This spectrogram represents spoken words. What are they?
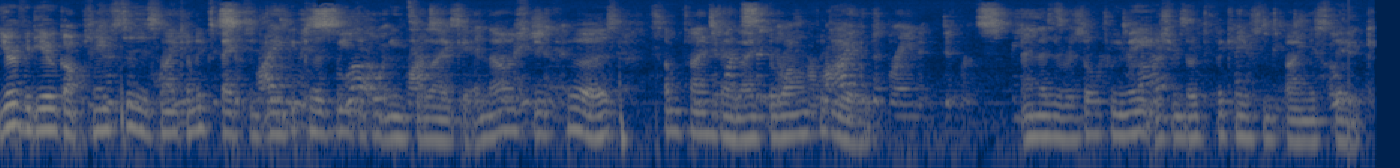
Your video got changed to dislike unexpectedly because we didn't mean to like it, and that was because sometimes I like the wrong videos, and as a result we may issue notifications by mistake.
